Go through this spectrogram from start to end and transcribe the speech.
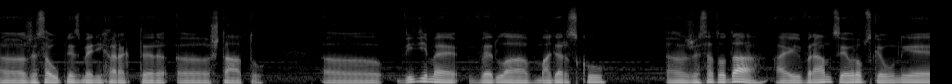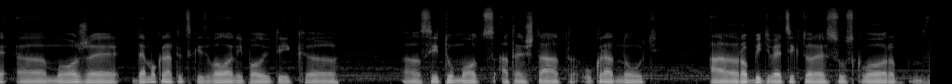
že sa úplne zmení charakter eh, štátu. Vidíme vedľa v Maďarsku, že sa to dá. Aj v rámci Európskej únie môže demokraticky zvolený politik si tú moc a ten štát ukradnúť a robiť veci, ktoré sú skôr v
